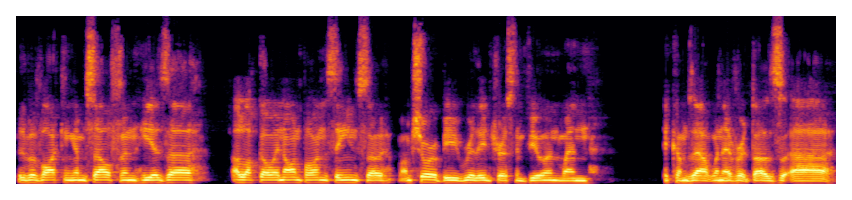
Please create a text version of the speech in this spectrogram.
bit of a Viking himself, and he is a a lot going on behind the scenes. So I'm sure it'd be really interesting viewing when it comes out, whenever it does. Uh,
